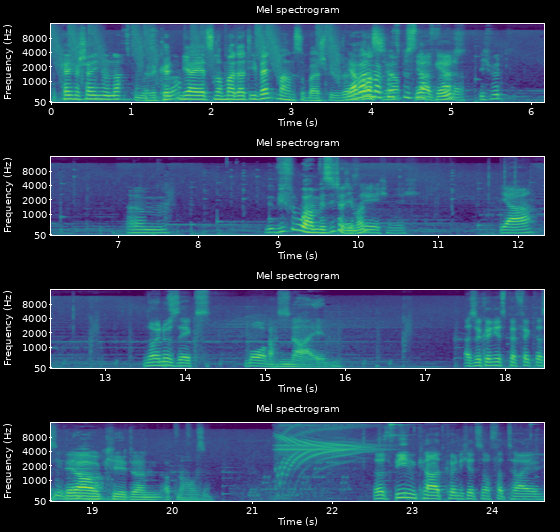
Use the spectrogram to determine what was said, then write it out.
Das kann ich wahrscheinlich nur nachts benutzen. Ja, wir könnten oder? ja jetzt nochmal das Event machen zum Beispiel. Oder Ja, warte mal kurz, Ja. bis Ja, Nacht gerne. wird. Ich würde. Ähm. Wie, wie viel Uhr haben wir? Sieht das jemand? Sehe ich nicht. Ja. 9.06 Uhr Ach morgens. nein. Also wir können jetzt perfekt das Event Ja, machen. okay, dann ab nach Hause. Das Bienencard könnte ich jetzt noch verteilen.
